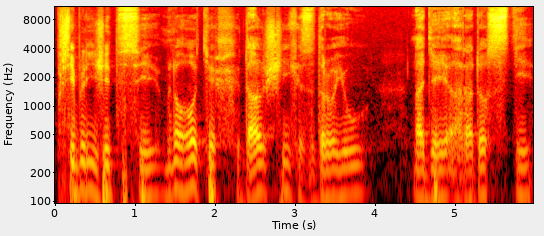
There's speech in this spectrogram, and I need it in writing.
přiblížit si mnoho těch dalších zdrojů naděje a radosti,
